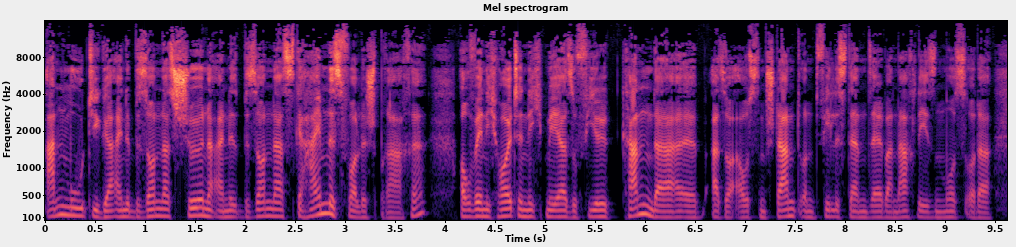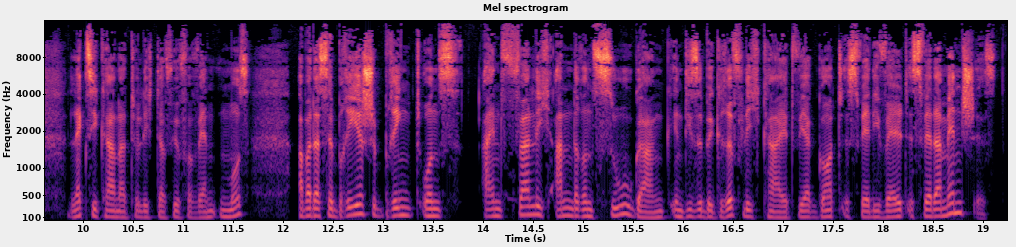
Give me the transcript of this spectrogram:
anmutige, eine besonders schöne, eine besonders geheimnisvolle Sprache, auch wenn ich heute nicht mehr so viel kann, da äh, also aus dem Stand und vieles dann selber nachlesen muss oder Lexika natürlich dafür verwenden muss. Aber das Hebräische bringt uns einen völlig anderen Zugang in diese Begrifflichkeit, wer Gott ist, wer die Welt ist, wer der Mensch ist.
